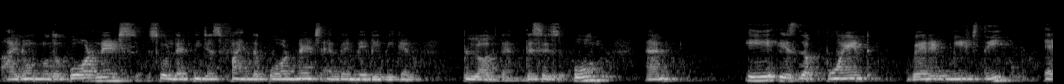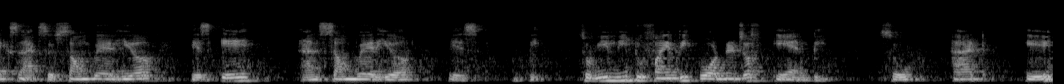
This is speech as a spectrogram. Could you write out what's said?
I don't know the coordinates, so let me just find the coordinates and then maybe we can plot them. This is O and A is the point where it meets the x-axis. Somewhere here is A and somewhere here is B. So we need to find the coordinates of A and B. So at A,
